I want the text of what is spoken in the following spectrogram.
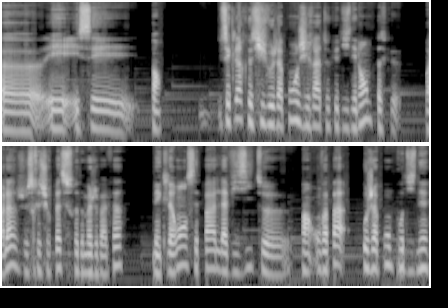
Euh, et, et c'est enfin c'est clair que si je vais au Japon j'irai à Tokyo Disneyland parce que voilà je serai sur place ce serait dommage de pas le faire. Mais clairement c'est pas la visite. euh, Enfin on va pas au Japon pour Disney.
